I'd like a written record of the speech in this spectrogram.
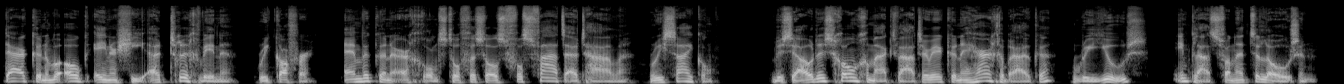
Daar kunnen we ook energie uit terugwinnen, recover. En we kunnen er grondstoffen zoals fosfaat uithalen, recycle. We zouden schoongemaakt water weer kunnen hergebruiken, reuse, in plaats van het te lozen.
